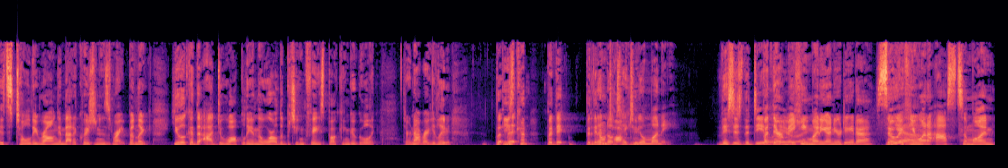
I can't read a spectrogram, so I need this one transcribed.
it's totally wrong and that equation isn't right. But like you look at the ad duopoly in the world between Facebook and Google, like they're not regulated. But These they- kind, but they but, they they're don't not talk taking to your money. This is the deal. but they're here, making right? money on your data. So if you want to ask someone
